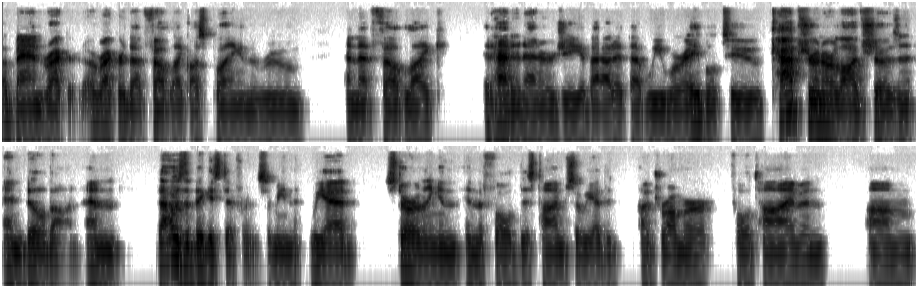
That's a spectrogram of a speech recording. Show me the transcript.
a band record, a record that felt like us playing in the room, and that felt like it had an energy about it that we were able to capture in our live shows and, and build on, and that was the biggest difference. I mean, we had Sterling in in the fold this time, so we had the, a drummer full time and um,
